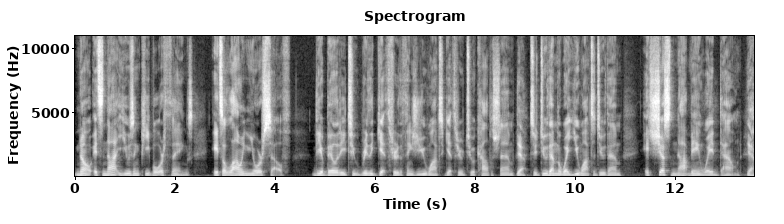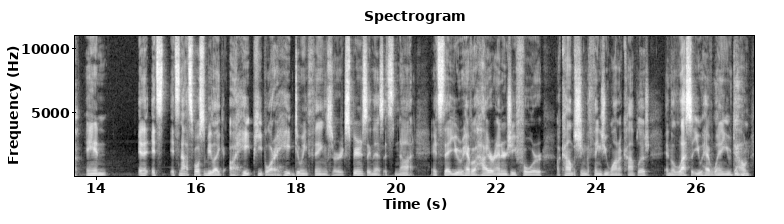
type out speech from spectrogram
no, it's not using people or things. It's allowing yourself the ability to really get through the things you want to get through to accomplish them. Yeah. To do them the way you want to do them. It's just not being weighed down. Yeah. And and it, it's it's not supposed to be like "Oh, I hate people or I hate doing things or experiencing this. It's not. It's that you have a higher energy for accomplishing the things you want to accomplish, and the less that you have weighing you down.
